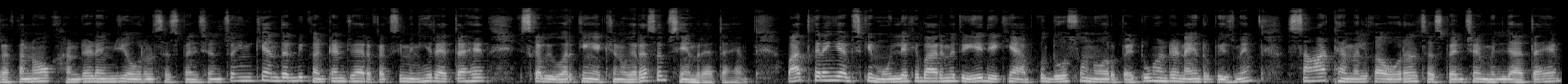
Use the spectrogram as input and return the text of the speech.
Refenoc 100 M G oral suspension so इनके अंदर भी कंटेंट जो है रेफेक्सीमिन ही रहता है। इसका भी वर्किंग एक्शन वगैरह सब सेम रहता है। बात करेंगे अब इसके मूल्य के बारे में तो ये देखिए आपको दो सौ नौ रुपए टू हंड्रेड नाइन रुपीज़ में साठ एम का ओरल सस्पेंशन मिल जाता है।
